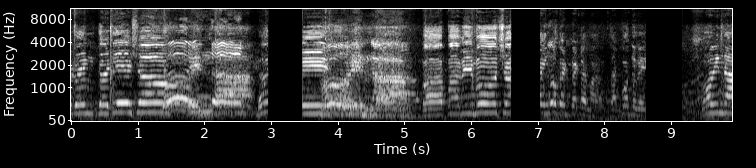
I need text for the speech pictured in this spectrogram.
వెంకటేశ గోవింద. పాప విమోచ ఇంకొకటి పెట్టమ్మా తగ్గొద్దు. గోవిందా.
